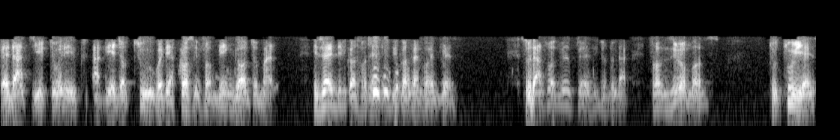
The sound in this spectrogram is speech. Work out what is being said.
But that you to at the age of two, when they are crossing from being God to man, it's very difficult for them. It's difficult for them so that's what parents need to do that. From zero months to two years,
